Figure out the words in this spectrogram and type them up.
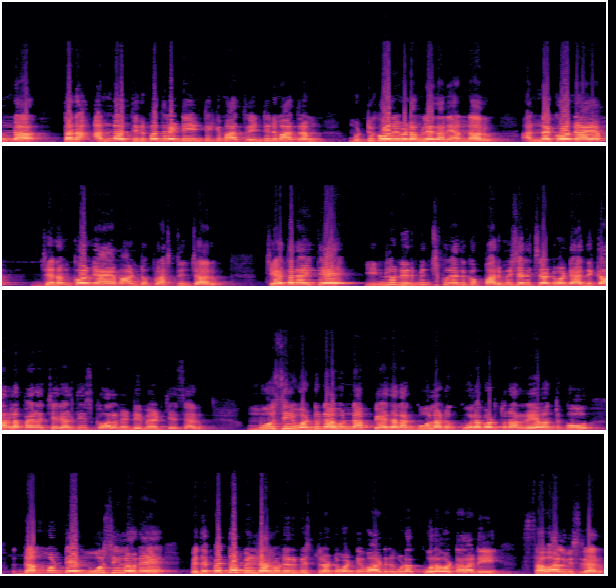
ఉన్న తన అన్న తిరుపతి రెడ్డి ఇంటికి మాత్రం ఇంటిని మాత్రం ముట్టుకోనివ్వడం లేదని అన్నారు. అన్నకో న్యాయం జనంకో న్యాయమా అంటూ ప్రశ్నించారు. చేతనైతే ఇండ్లు నిర్మించుకునేందుకు పర్మిషన్ ఇచ్చినటువంటి అధికారులపైన చర్యలు తీసుకోవాలని డిమాండ్ చేశారు. మూసి ఒడ్డున ఉన్న పేదల గూలను కూలగొడుతున్న రేవంత్కు దమ్ముంటే మూసిలోనే పెద్ద పెద్ద బిల్డర్లు నిర్మిస్తున్నటువంటి వాటిని కూడా కూలగొట్టాలని సవాల్ విసిరారు.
